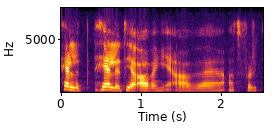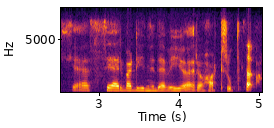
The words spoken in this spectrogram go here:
hele, hele tida avhengig av at folk ser verdien i det vi gjør og har tro på det. da.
